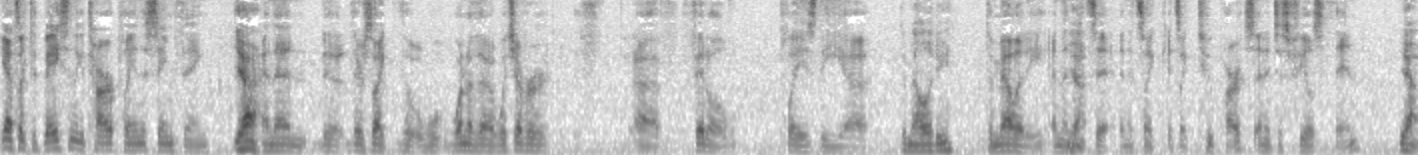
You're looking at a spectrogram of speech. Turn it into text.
Yeah, it's like the bass and the guitar playing the same thing, Yeah. and then the, there's like the one of the whichever uh, fiddle plays the uh, the melody. the melody, and then Yeah. that's it. And it's like it's like two parts, and it just feels thin. Yeah.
